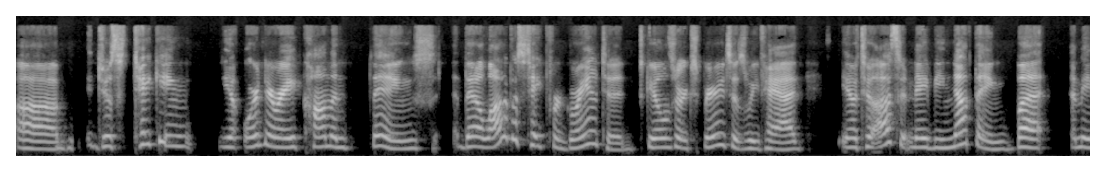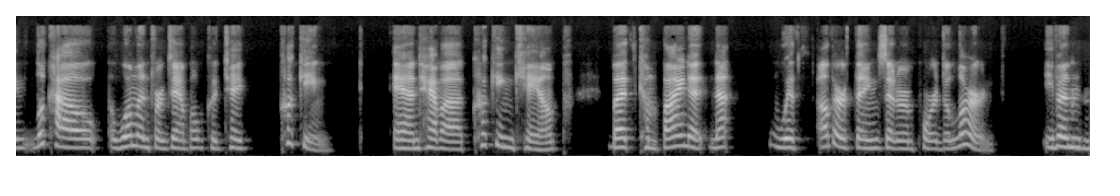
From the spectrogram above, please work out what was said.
Uh, just taking you know ordinary common things that a lot of us take for granted skills or experiences we've had you know to us it may be nothing but I mean, look how a woman, for example, could take cooking and have a cooking camp, but combine it not with other things that are important to learn. Even mm-hmm.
